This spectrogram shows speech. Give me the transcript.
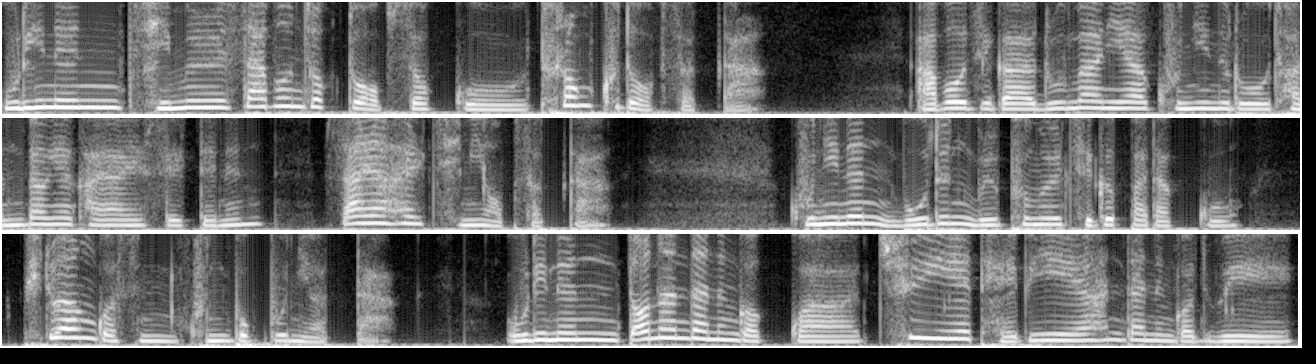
우리는 짐을 싸본 적도 없었고 트렁크도 없었다. 아버지가 루마니아 군인으로 전방에 가야 했을 때는 싸야 할 짐이 없었다. 군인은 모든 물품을 지급받았고 필요한 것은 군복뿐이었다. 우리는 떠난다는 것과 추위에 대비해야 한다는 것 외에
